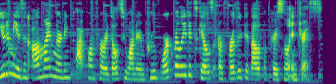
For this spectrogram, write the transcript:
Udemy is an online learning platform for adults who want to improve work related skills or further develop a personal interest.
